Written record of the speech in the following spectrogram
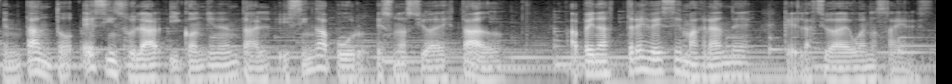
en tanto, es insular y continental, y Singapur es una ciudad-estado, apenas tres veces más grande que la ciudad de Buenos Aires.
